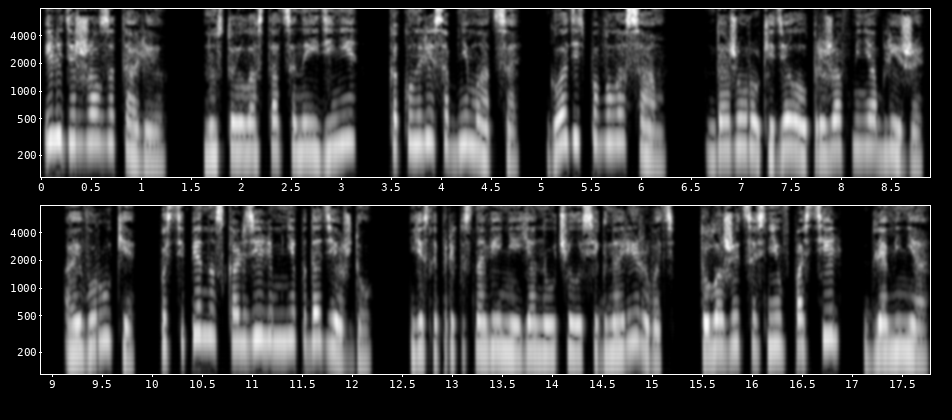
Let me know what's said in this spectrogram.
или держал за талию, но стоило остаться наедине, как он лез обниматься, гладить по волосам, даже уроки делал, прижав меня ближе, а его руки постепенно скользили мне под одежду. Если прикосновение я научилась игнорировать, то ложиться с ним в постель для меня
